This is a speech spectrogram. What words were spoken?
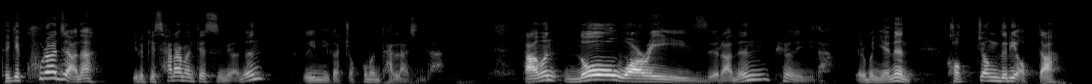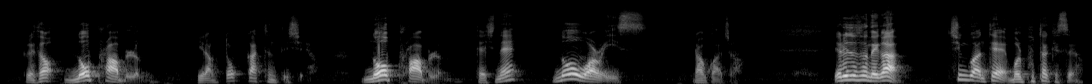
되게 쿨하지 않아. 이렇게 사람한테 쓰면은 의미가 조금은 달라진다. 다음은 no worries라는 표현입니다. 여러분 얘는 걱정들이 없다. 그래서 no problem 이랑 똑같은 뜻이에요. no problem 대신에 no worries라고 하죠. 예를 들어서 내가 친구한테 뭘 부탁했어요.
